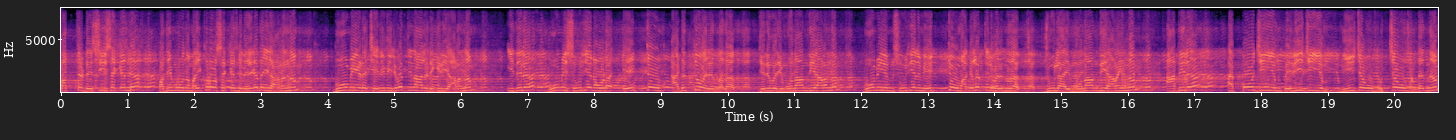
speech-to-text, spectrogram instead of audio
പത്ത് ഡെസി സെക്കൻഡ് പതിമൂന്ന് മൈക്രോ സെക്കൻഡ് വേഗതയിലാണെന്നും ഭൂമിയുടെ ചെരിവ് ഇരുപത്തിനാല് ഡിഗ്രി ആണെന്നും ഇതിൽ ഭൂമി സൂര്യനോട് ഏറ്റവും അടുത്തു വരുന്നത് ജനുവരി മൂന്നാം തീയതി ആണെന്നും ഭൂമിയും സൂര്യനും ഏറ്റവും അകലത്തിൽ വരുന്നത് ജൂലൈ മൂന്നാം തീയതി ആണെന്നും അതിൽ അപ്പോജിയും പെരീജിയും നീചവും ഉച്ചവും ഉണ്ടെന്നും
